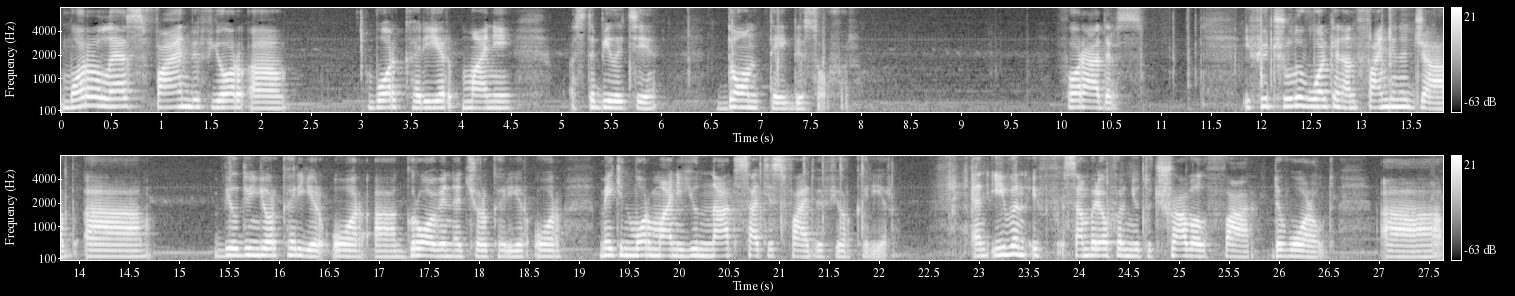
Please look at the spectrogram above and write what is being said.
more or less fine with your uh, work career money stability. Don't take this offer. For others if you're truly working on finding a job uh, building your career or uh, growing at your career or making more money you're not satisfied with your career and even if somebody offered you to travel far the world uh,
